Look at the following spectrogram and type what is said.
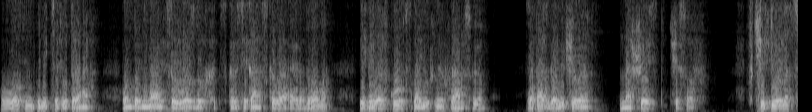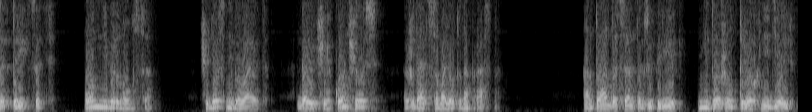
в 8.30 утра он поднимается в воздух с Корсиканского аэродрома и берет курс на Южную Францию. Запас горючего на 6 часов. В 14.30 он не вернулся. Чудес не бывает. Горючее кончилось, ждать самолета напрасно. Антуан де Сент-Экзюпери не дожил трех недель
